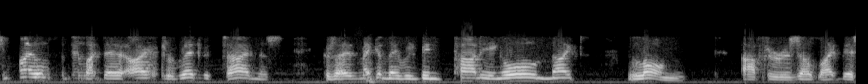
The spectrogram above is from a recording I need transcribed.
smiles, like their eyes were red with tiredness, because I reckon they would have been partying all night long after a result like this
